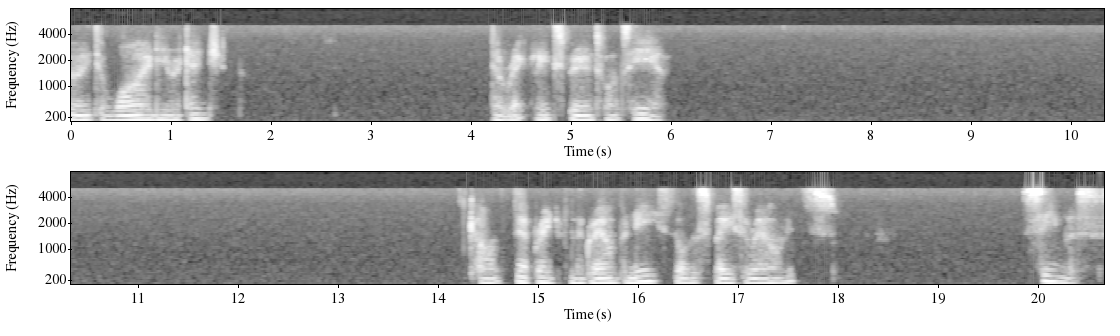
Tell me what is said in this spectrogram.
Going to widen your attention. Directly experience what's here. can't separate it from the ground beneath or the space around. It's seamless.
